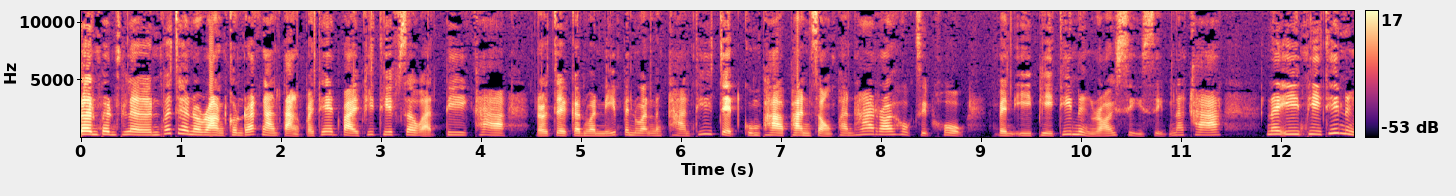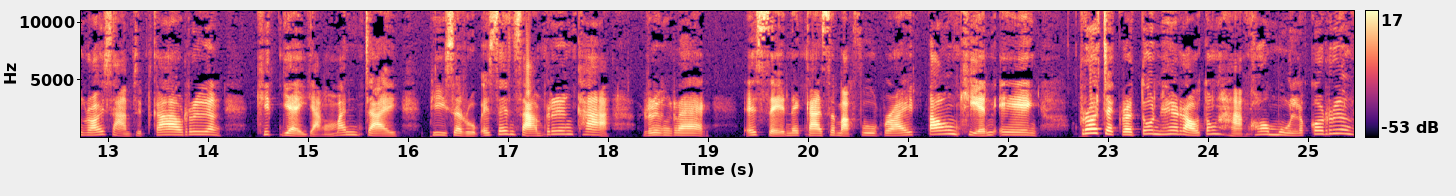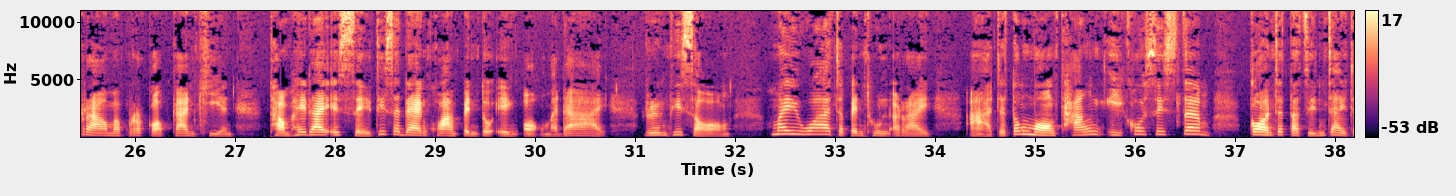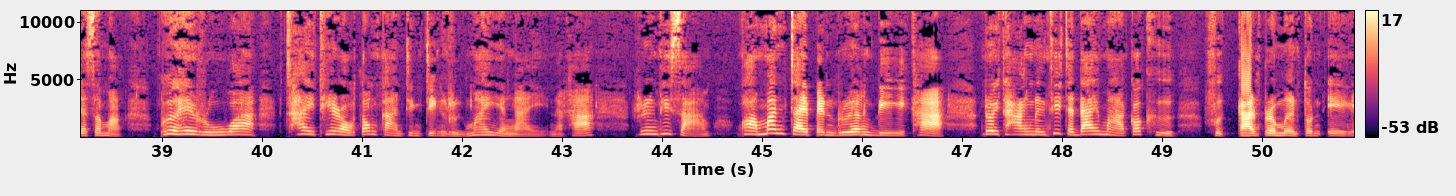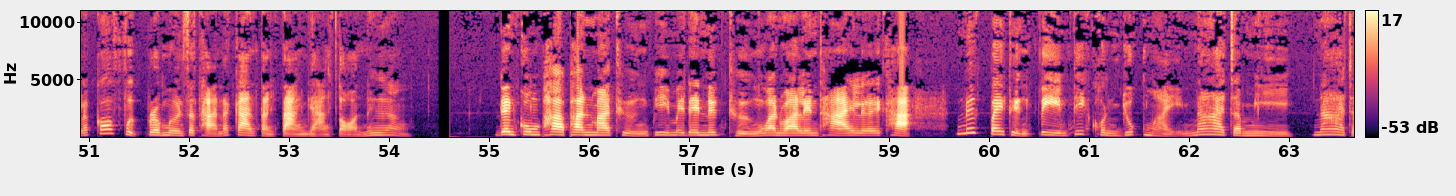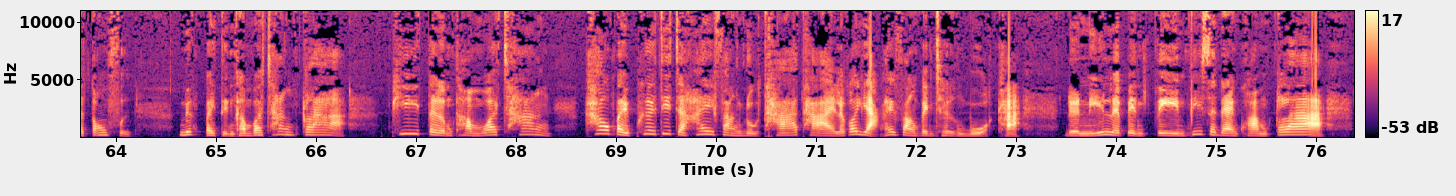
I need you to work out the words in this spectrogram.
เลินเพลินเพื่อเทนรานคนรักงานต่างประเทศใบพี่ทิพย์สวัสดีค่ะ เราเจอกันวันนี้เป็นวันอังคารที่ 7 กุมภาพันธ์ 2566 เป็น EP ที่ 140 นะคะ ใน EP ที่ 139 เรื่อง คิดใหญ่อย่างมั่นใจ พี่สรุปเอเซนสามเรื่องค่ะ เรื่องแรก เอเซนในการสมัครฟูลไบรท์ต้องเขียนเองเพราะจะกระตุ้นให้เราต้องหาข้อมูลแล้วก็เรื่องราวมาประกอบการเขียน ทำให้ได้เอเซที่แสดงความเป็นตัวเองออกมาได้ เรื่องที่สองไม่ว่าจะเป็นทุนอะไร อาจจะต้องมองทั้งอีโคซิสเต็มก่อนจะตัดสินใจจะสมัคร เพื่อให้รู้ว่าใช่ที่เราต้องการจริง ๆ หรือไม่ยังไงนะคะ เรื่องที่สามความมั่นใจเป็นเรื่องดีค่ะ โดยทางหนึ่งที่จะได้มาก็คือ ฝึกการประเมินตนเอง แล้วก็ฝึกประเมินสถานการณ์ต่าง ๆ อย่างต่อเนื่อง เดือนกุมภาพันธ์มาถึงพี่ไม่ได้นึกถึงวันวาเลนไทน์เลยค่ะ นึกไปถึงธีมที่คนยุคใหม่น่าจะมี น่าจะต้องฝึก นึกไปถึงคำว่าช่างกล้า พี่เติมคำว่าช่าง เข้าไปเพื่อที่จะให้ฟังดูท้าทาย แล้วก็อยากให้ฟังเป็นเชิงบวกค่ะ เดือนนี้เลยเป็นธีมที่แสดงความกล้า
